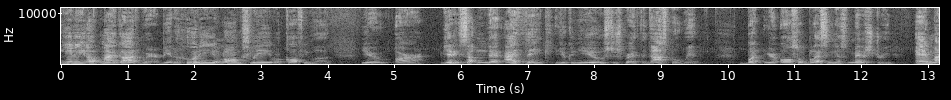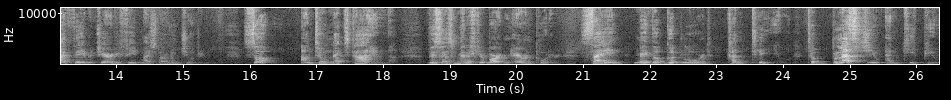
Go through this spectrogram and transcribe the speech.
any of my Godwear, be it a hoodie, a long sleeve, or coffee mug, you are getting something that I think you can use to spread the gospel with, but you're also blessing this ministry and my favorite charity, Feed My Starving Children. So, until next time, this is Minister Barton Aaron Porter saying, May the good Lord continue to bless you and keep you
